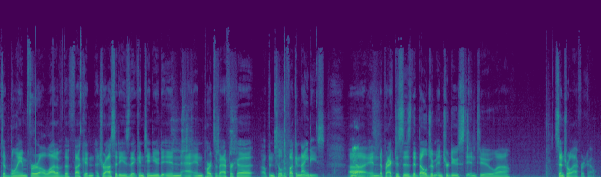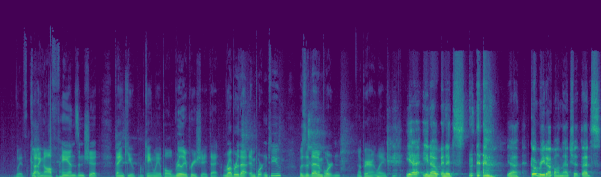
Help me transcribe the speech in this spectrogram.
to blame for a lot of the fucking atrocities that continued in in parts of Africa up until the fucking nineties, uh, Yeah. and the practices that Belgium introduced into uh, Central Africa with cutting Yeah. off of hands and shit. Thank you, King Leopold. Really appreciate that. Rubber that important to you? Was it that important? Apparently. Yeah, you know, and it's yeah, go read up on that shit. That's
